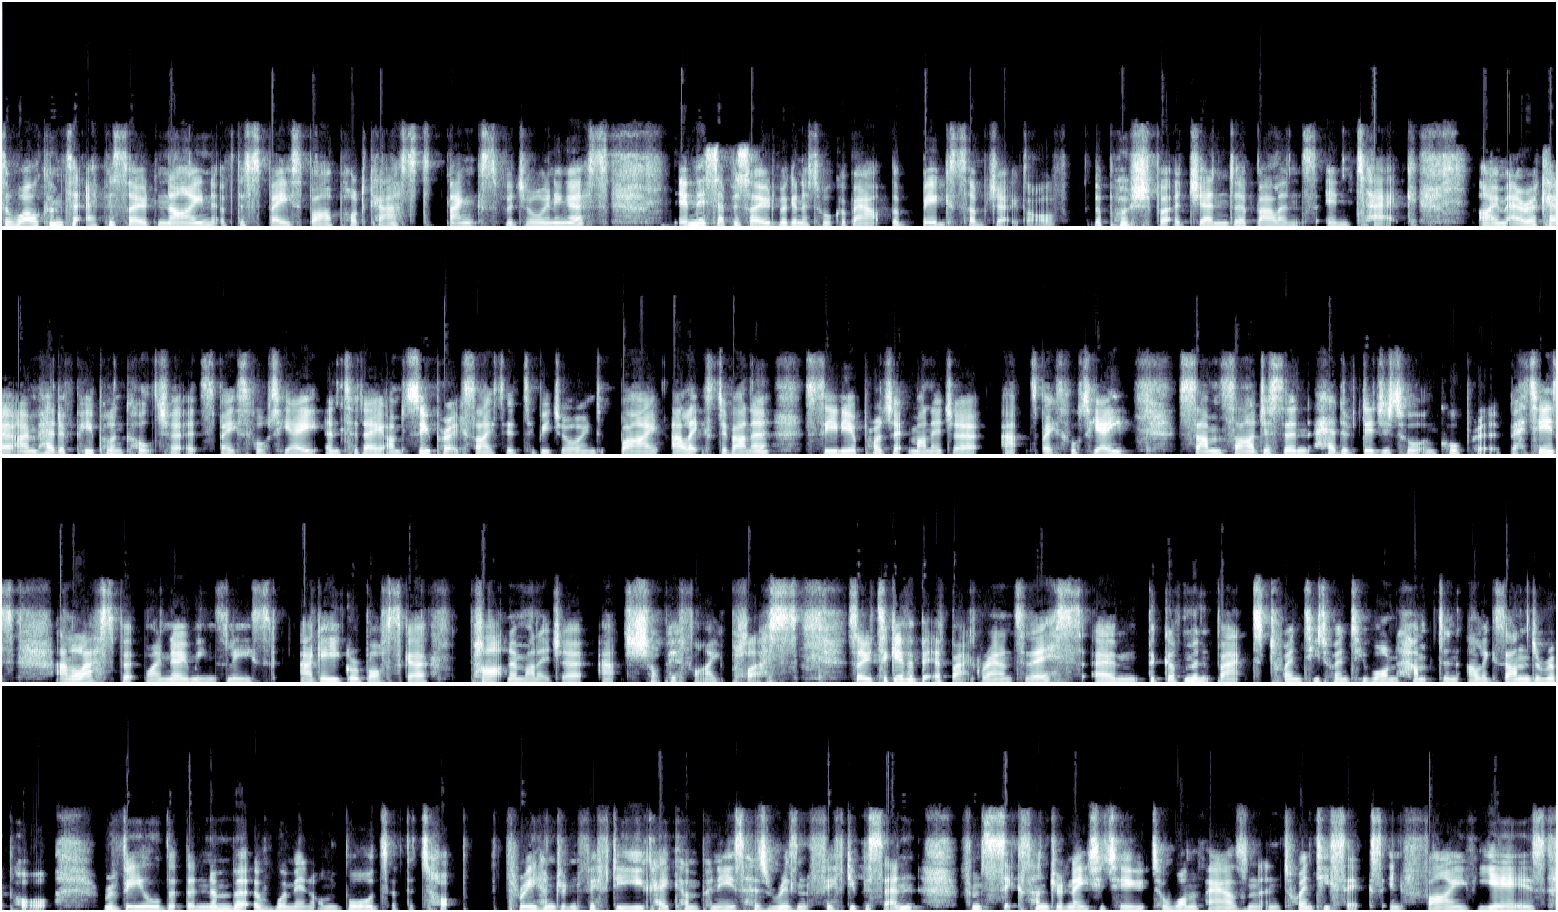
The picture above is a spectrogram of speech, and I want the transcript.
so welcome to episode nine of the Spacebar podcast. Thanks for joining us. In this episode, we're going to talk about the big subject of the push for a gender balance in tech. I'm Erica, I'm head of people and culture at Space 48, and today I'm super excited to be joined by Alex Devanna, senior project manager at Space 48, Sam Sargison, head of digital and corporate at Bettys, and last but by no means least, Aggie Grabowska, partner manager at Shopify Plus. So, to give a bit of background to this, um, the government backed 2021 Hampton Alexander report revealed that the number of women on boards of the top 350 UK companies has risen 50% from 682 to 1,026 in five years.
